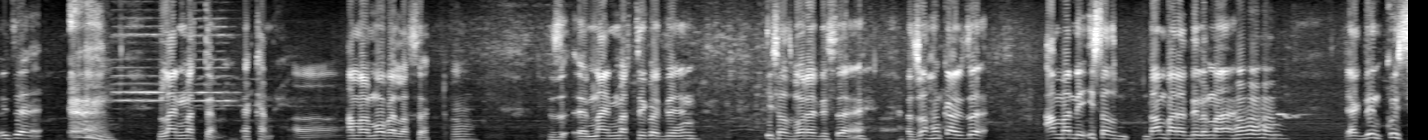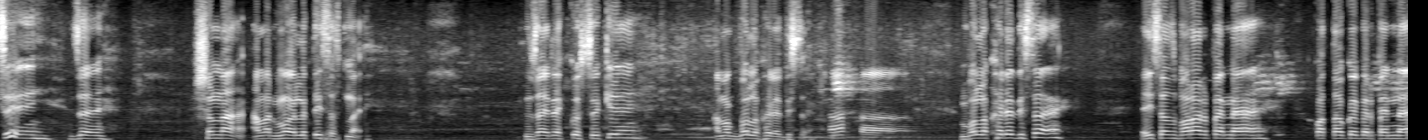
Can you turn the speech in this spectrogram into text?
ওই যে লাইন মারতাম এখানে। আমার মোবাইল আছে একটা। নাইন মারতে কয়দিন? ইসাজ ভরাই দিছে। যখন কাজ যে আম্বানি ইসাজ দাম বাড়াই দিল না। একদিন কইছে যে শোনা আমার মোবাইলে ইসাজ নাই। যাই যাইরা কইছে কি আমাকে বল করে দিছে। বল করে দিছে এই সাজ ভরার পাই না কথাও কইবার পাই না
